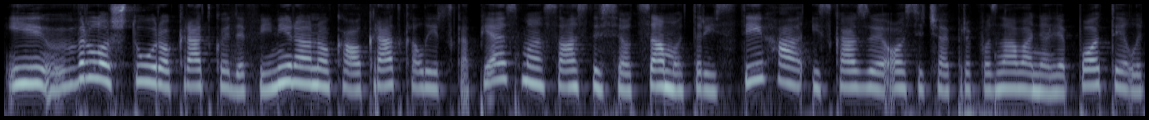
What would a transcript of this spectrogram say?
I vrlo šturo, kratko je definirano kao kratka lirska pjesma, sastoji se od samo tri stiha, iskazuje osjećaj prepoznavanja ljepote ili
